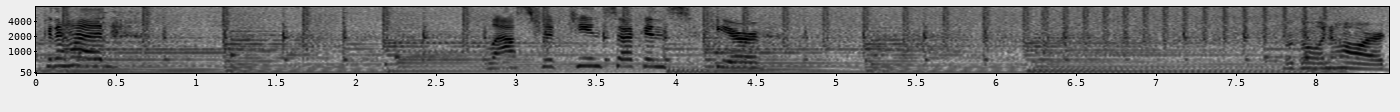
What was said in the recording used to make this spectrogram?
Looking ahead. Last 15 seconds here. We're going hard.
